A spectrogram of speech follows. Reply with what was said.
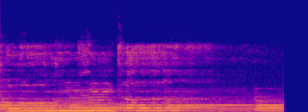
솟는다.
